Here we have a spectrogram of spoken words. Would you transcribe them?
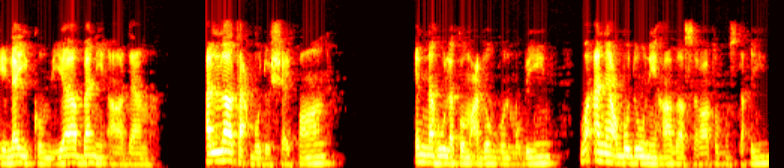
ilaykum ya bani Adam, Allah ta'budu shaytan, innahu lakum aduwwun mubin, wa an a'buduni hadha siratun mustaqim.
